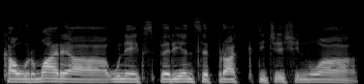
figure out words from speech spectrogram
ca urmare a unei experiențe practice și nu a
